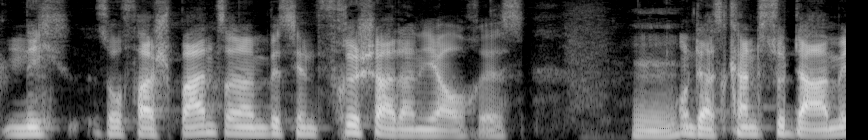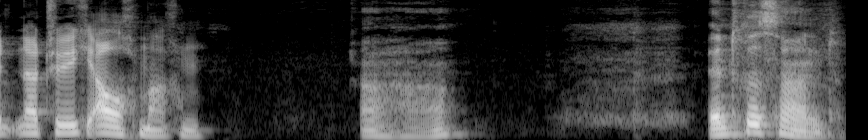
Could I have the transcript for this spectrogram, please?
nicht so verspannt, sondern ein bisschen frischer dann ja auch ist. Mhm. Und das kannst du damit natürlich auch machen. Aha. Interessant.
